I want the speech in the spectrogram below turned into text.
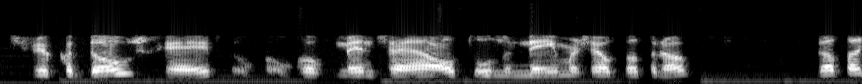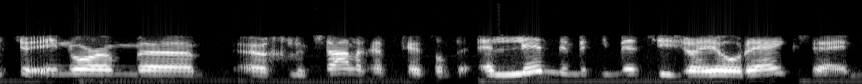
als je veel cadeaus geeft, of, of, mensen helpt, ondernemers helpt, wat dan ook, dat dat je enorm eh, eh, gelukzaligheid geeft. Want de ellende met die mensen die zo heel rijk zijn,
